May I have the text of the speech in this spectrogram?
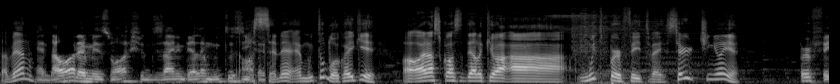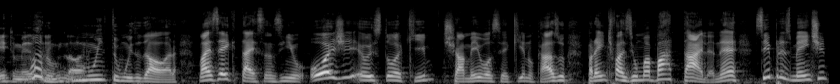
tá vendo? É da hora mesmo, eu acho. O design dela é muito zica. Nossa, né? É muito louco. Olha aqui. Olha as costas dela aqui, ó. A... Muito perfeito, velho. Certinho, olha. Perfeito mesmo. Mano, muito, muito, muito, da hora. Mas aí que tá, Stanzinho. Hoje eu estou aqui, chamei você aqui, no caso, pra gente fazer uma batalha, né? Simplesmente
